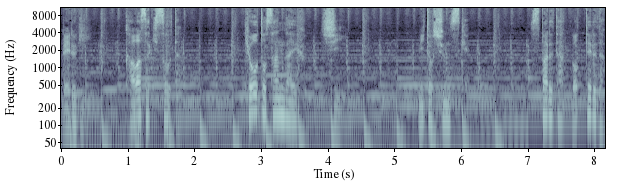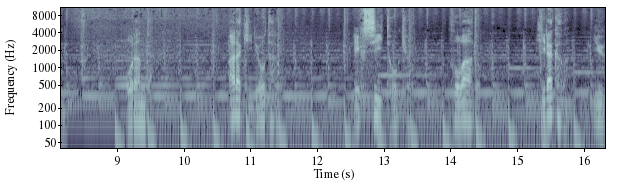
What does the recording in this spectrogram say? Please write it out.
ベルギー川崎壮太京都サンガ FC 水戸俊介。スパルタ・ロッテルダム。オランダ。荒木亮太郎。FC 東京。フォワード。平川優。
